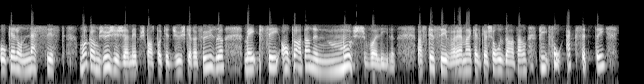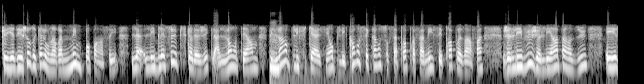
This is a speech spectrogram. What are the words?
auquel on assiste. Moi, comme juge, j'ai jamais, puis je pense pas qu'il y ait de juge qui refuse, là, mais c'est, on peut entendre une mouche voler, là, parce que c'est vraiment quelque chose d'entendre. Puis il faut accepter qu'il y a des choses auxquelles on n'aurait même pas pensé. les blessures psychologiques à long terme, puis mm. l'amplification, puis les conséquences sur sa propre famille, ses propres enfants. Je l'ai vu, je l'ai entendu, et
